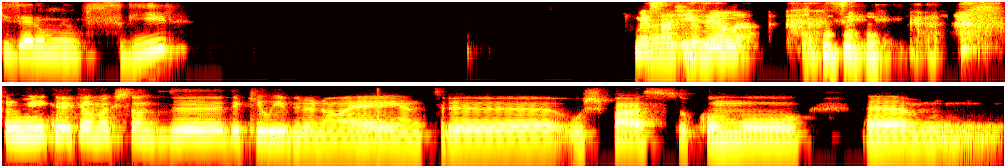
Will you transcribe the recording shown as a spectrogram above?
quiseram seguir? Começa a Gisela. Sim. Para mim, creio que é uma questão de, de equilíbrio, não é? Entre o espaço como um,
